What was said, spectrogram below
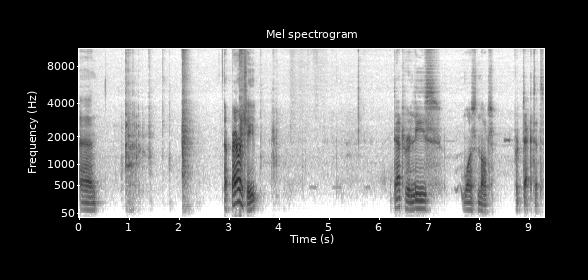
And apparently that release was not protected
